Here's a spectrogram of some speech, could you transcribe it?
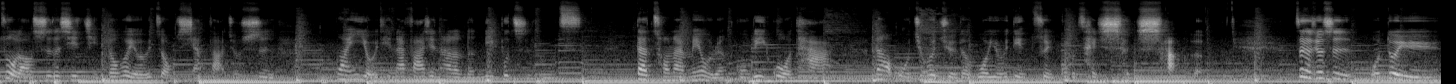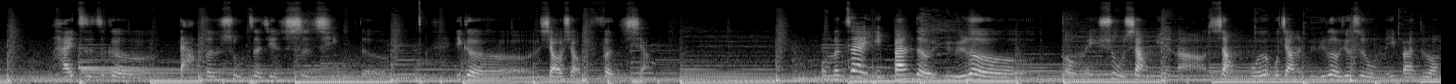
做老师的心情都会有一种想法，就是万一有一天他发现他的能力不止如此，但从来没有人鼓励过他，那我就会觉得我有一点罪过在身上了。这个就是我对于孩子这个。打分数这件事情的一个小小的分享。我们在一般的娱乐呃美术上面啊，上我我讲的娱乐就是我们一般这种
